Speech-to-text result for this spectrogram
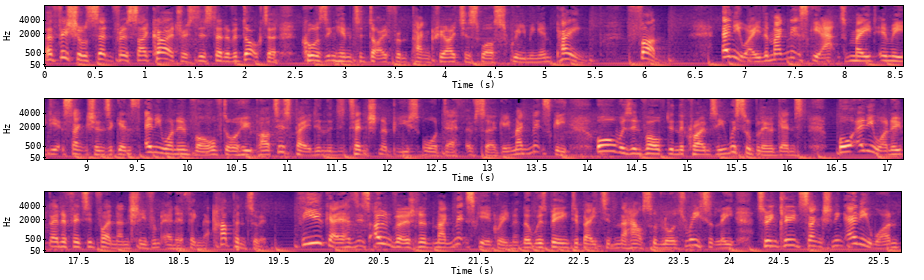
Officials sent for a psychiatrist instead of a doctor, causing him to die from pancreatitis while screaming in pain. Fun. Anyway, the Magnitsky Act made immediate sanctions against anyone involved or who participated in the detention, abuse, or death of Sergei Magnitsky, or was involved in the crimes he whistleblew against, or anyone who benefited financially from anything that happened to him. The UK has its own version of the Magnitsky Agreement that was being debated in the House of Lords recently to include sanctioning anyone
